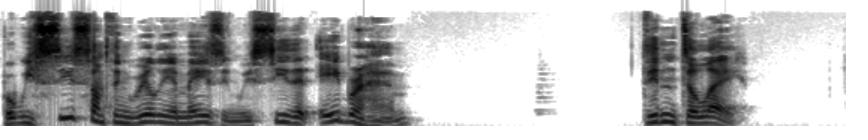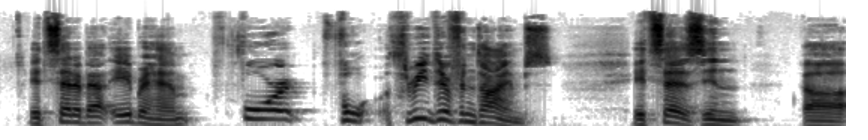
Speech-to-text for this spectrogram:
But we see something really amazing. We see that Abraham didn't delay. It said about Abraham four, four, three different times. It says in uh,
